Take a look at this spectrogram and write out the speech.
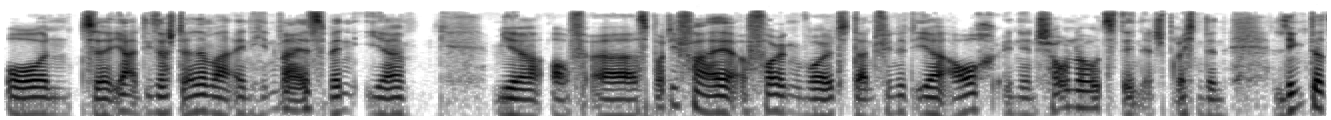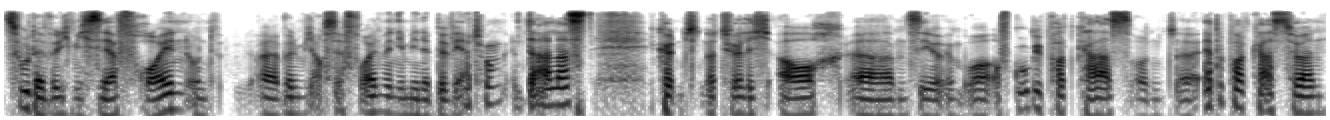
Und äh, ja, an dieser Stelle mal ein Hinweis, wenn ihr mir auf äh, Spotify folgen wollt, dann findet ihr auch in den Show Notes den entsprechenden Link dazu. Da würde ich mich sehr freuen und äh, würde mich auch sehr freuen, wenn ihr mir eine Bewertung da lasst. Ihr könnt natürlich auch ähm, SEO im Ohr auf Google Podcasts und äh, Apple Podcasts hören.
